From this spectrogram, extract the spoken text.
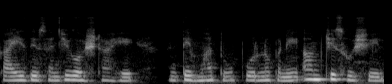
काहीच दिवसांची गोष्ट आहे आणि तेव्हा तू पूर्णपणे आमचीच होशील.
